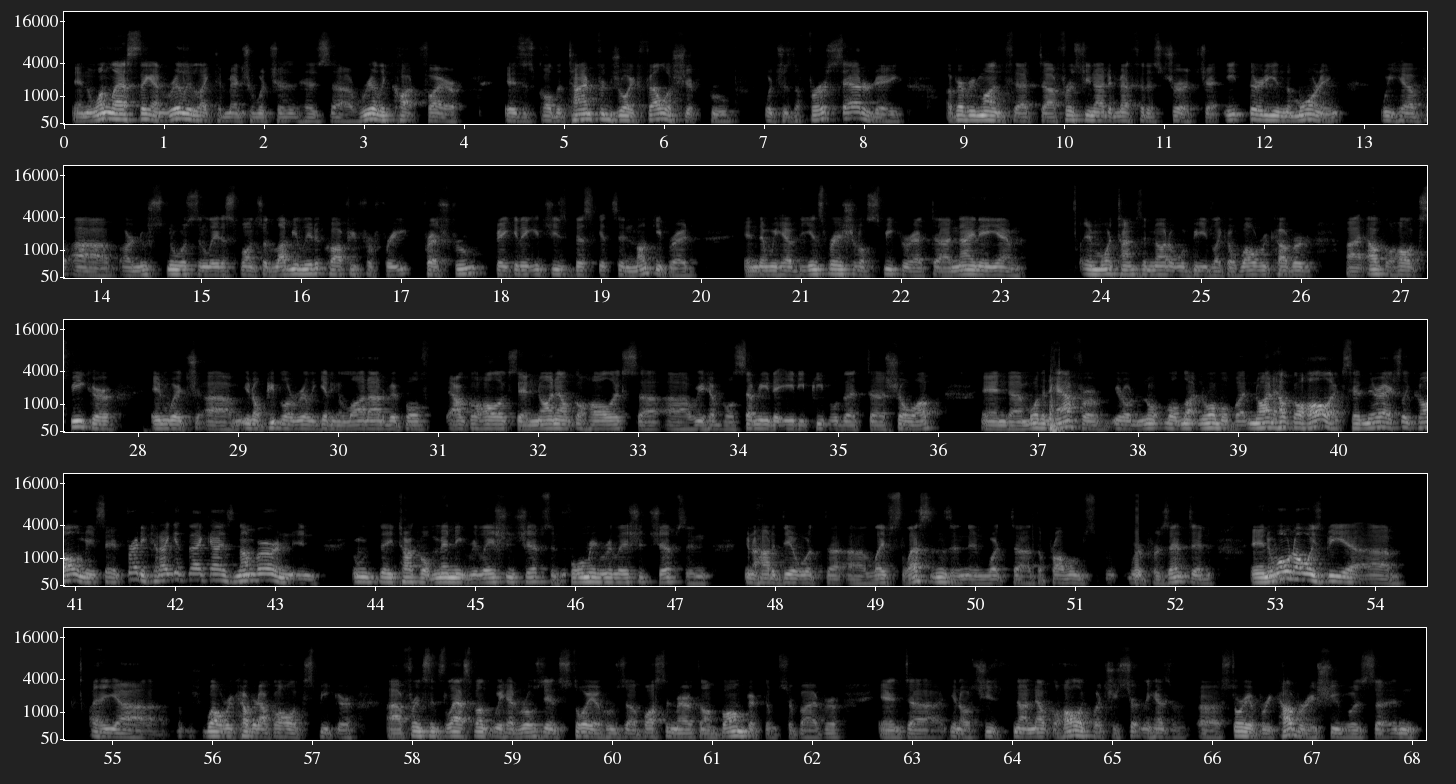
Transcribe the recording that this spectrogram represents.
And the one last thing I'd really like to mention, which has uh, really caught fire, is it's called the Time for Joy Fellowship Group, which is the first Saturday of every month at uh, First United Methodist Church at 8:30 in the morning. We have uh, our new, newest and latest sponsor, Love You Leader Coffee for free, fresh fruit, bacon, egg, and cheese biscuits, and monkey bread. And then we have the inspirational speaker at uh, 9 a.m and more times than not, it would be like a well recovered uh, alcoholic speaker. in which um, you know people are really getting a lot out of it, both alcoholics and non-alcoholics. Uh, uh, we have about 70 to 80 people that uh, show up, and uh, more than half are you know no, well not normal but non-alcoholics, and they're actually calling me saying, "Freddy, can I get that guy's number?" And, and, and they talk about mending relationships and forming relationships and you know how to deal with uh, life's lessons and, and what the problems were presented. And it won't always be a, um, a, a well recovered alcoholic speaker. Uh, for instance, last month we had Roseann Sdoia, who's a Boston Marathon bomb victim survivor. And, uh, you know, she's not an alcoholic, but she certainly has a, a story of recovery. She was uh, in,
